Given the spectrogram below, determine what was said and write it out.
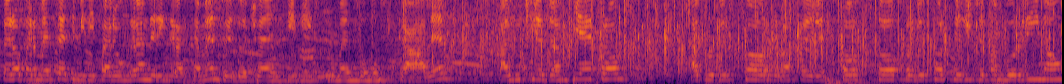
però permettetemi di fare un grande ringraziamento ai docenti di strumento musicale, a Lucia Giampietro, al professor Raffaele Esposto, professor Felice Tamborrino,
